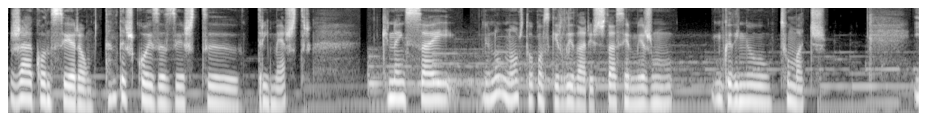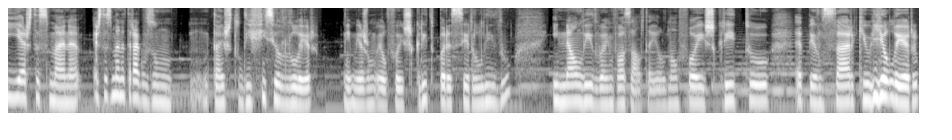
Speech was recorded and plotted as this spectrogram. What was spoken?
Já aconteceram tantas coisas este trimestre que nem sei. Eu não, não estou a conseguir lidar. Isto está a ser mesmo um bocadinho too much. E esta semana, esta semana trago-vos um, um texto difícil de ler, nem mesmo ele foi escrito para ser lido e não lido em voz alta. Ele não foi escrito a pensar que eu ia ler,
